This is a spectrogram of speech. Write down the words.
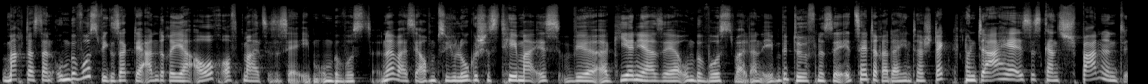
macht das dann unbewusst. Wie gesagt, der andere ja auch. Oftmals ist es ja eben unbewusst, ne? weil es ja auch ein psychologisches Thema ist. Wir agieren ja sehr unbewusst, weil dann eben Bedürfnisse etc. dahinter steckt. Und daher ist es ganz spannend,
